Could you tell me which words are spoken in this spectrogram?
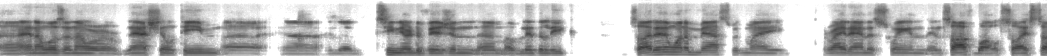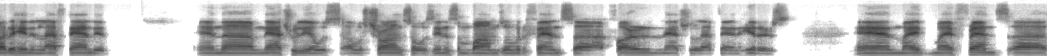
Uh, and I was on our national team uh, uh in the senior division um, of Little League. So I didn't want to mess with my right-handed swing in, in softball. So I started hitting left-handed, and um, naturally I was I was strong, so I was hitting some bombs over the fence, uh, farther than natural left-handed hitters. And my my friends uh,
